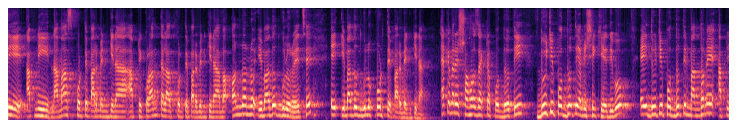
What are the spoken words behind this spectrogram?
দিয়ে আপনি নামাজ পড়তে পারবেন কিনা, আপনি কোরআন তেলাওয়াত করতে পারবেন কিনা বা অন্যান্য ইবাদতগুলো রয়েছে এই ইবাদতগুলো করতে পারবেন কিনা? একেবারে সহজ একটা পদ্ধতি। দুইটি পদ্ধতি আমি শিখিয়ে দিব। এই দুইটি পদ্ধতির মাধ্যমে আপনি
